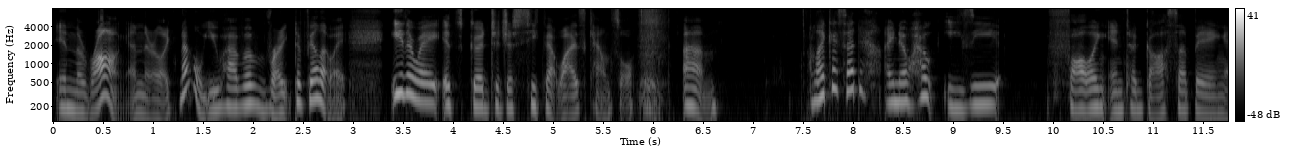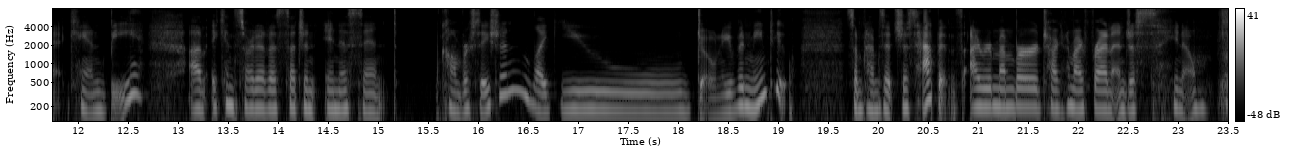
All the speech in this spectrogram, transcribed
in the wrong and they're like no you have a right to feel that way. Either way it's good to just seek that wise counsel. Um like i said i know how easy falling into gossiping can be um, it can start out as such an innocent conversation like you don't even mean to. Sometimes it just happens. I remember talking to my friend and just, you know,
